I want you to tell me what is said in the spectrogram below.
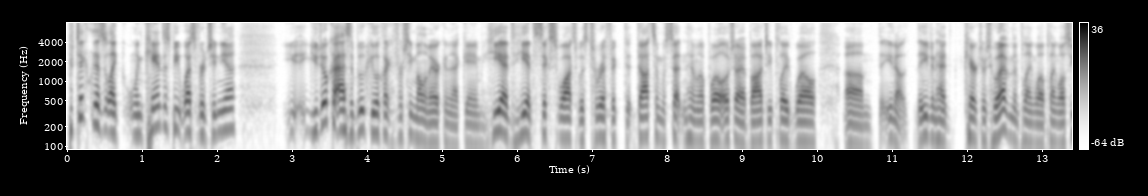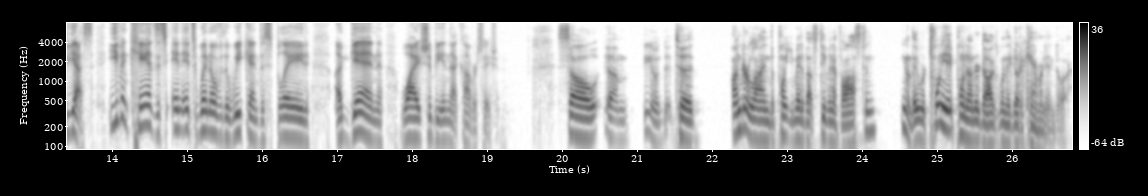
particularly as like when Kansas beat West Virginia Udoka Azubuike looked like a first-team All-American in that game. He had he had six swats, was terrific. Dotson was setting him up well. Ochai Agbaji played well. Um, you know, they even had characters who haven't been playing well playing well. So yes, even Kansas in its win over the weekend displayed again why it should be in that conversation. So um, you know, to underline the point you made about Stephen F. Austin, you know, they were 28-point underdogs when they go to Cameron Indoor.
